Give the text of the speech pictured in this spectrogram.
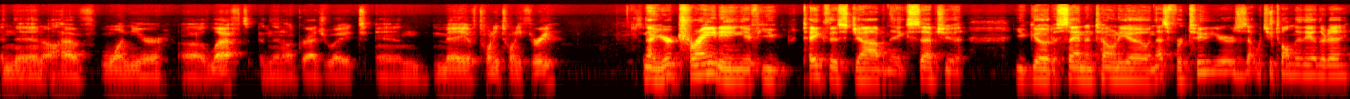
and then I'll have one year uh, left, and then I'll graduate in May of 2023. Now your training, if you take this job and they accept you, you go to San Antonio, and that's for two years. Is that what you told me the other day?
